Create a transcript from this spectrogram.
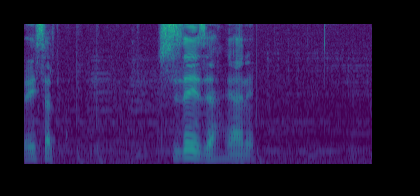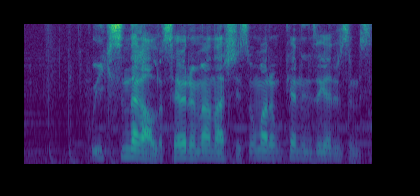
Reisler sizdeyiz ya yani. Bu ikisinde kaldık. Severim ve anarşist. Umarım kendinize gelirsiniz.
